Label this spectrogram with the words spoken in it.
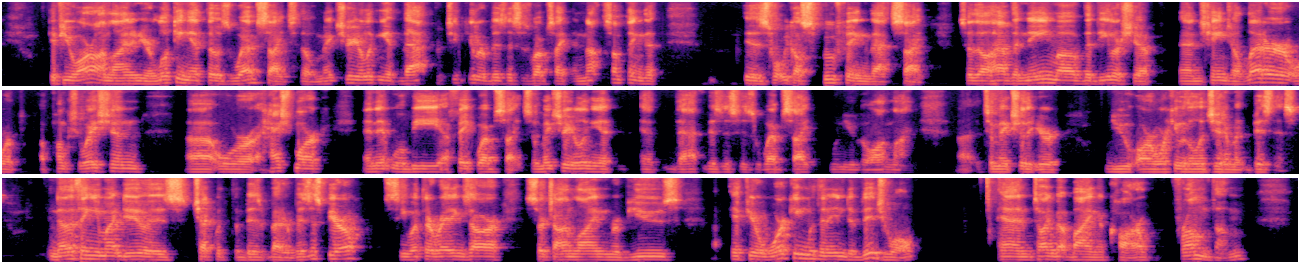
If you are online and you're looking at those websites, though, make sure you're looking at that particular business's website and not something that is what we call spoofing that site. So they'll have the name of the dealership and change a letter or a punctuation uh, or a hash mark, and it will be a fake website. So make sure you're looking at, at that business's website when you go online uh, to make sure that you're you are working with a legitimate business. Another thing you might do is check with the Better Business Bureau, see what their ratings are, search online reviews. If you're working with an individual and talking about buying a car from them,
